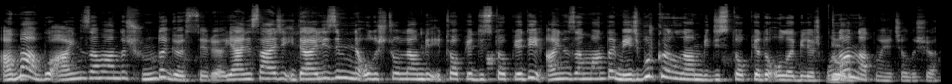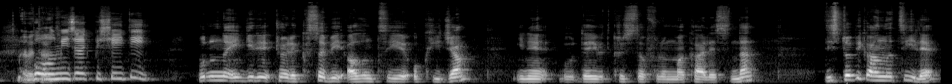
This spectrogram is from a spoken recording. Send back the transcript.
Ama bu aynı zamanda şunu da gösteriyor. Yani sadece idealizmle oluşturulan bir ütopya, distopya değil. Aynı zamanda mecbur kalınan bir distopya da olabilir. Onu Doğru. anlatmaya çalışıyor. Evet, bu evet. olmayacak bir şey değil. Bununla ilgili şöyle kısa bir alıntıyı okuyacağım. Yine bu David Christopher'ın makalesinden. Distopik anlatı ile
